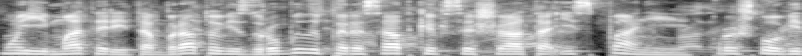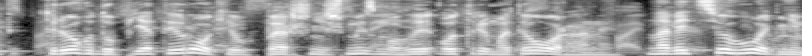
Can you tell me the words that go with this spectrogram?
Моїй матері та братові зробили пересадки в США та Іспанії. Пройшло від 3 до 5 років, перш ніж ми змогли отримати органи. Навіть сьогодні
